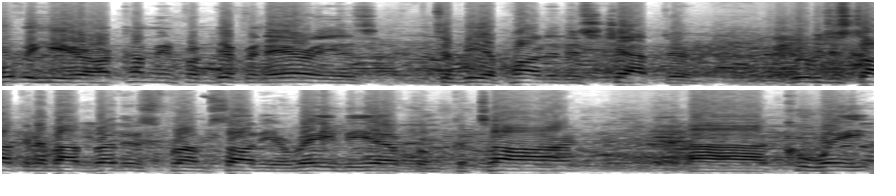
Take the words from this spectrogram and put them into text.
over here are coming from different areas to be a part of this chapter. We were just talking about brothers from Saudi Arabia, from Qatar, uh, Kuwait.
